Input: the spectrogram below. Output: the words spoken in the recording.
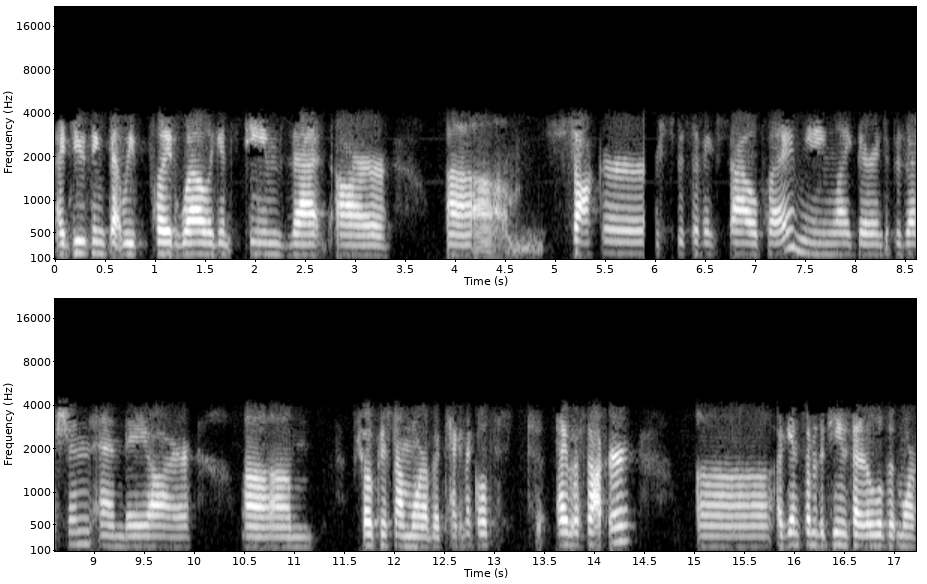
I do think that we've played well against teams that are um, soccer specific style play, meaning like they're into possession and they are um, focused on more of a technical t- type of soccer. Uh, against some of the teams that are a little bit more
